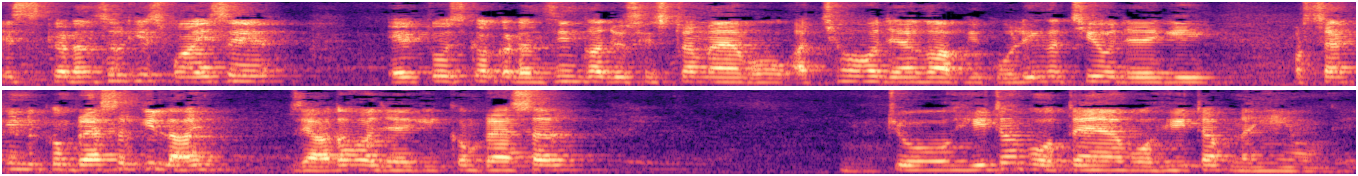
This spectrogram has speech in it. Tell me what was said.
इस कंडेंसर की सफ़ाई से, एक तो इसका कंडेंसिंग का जो सिस्टम है, वो अच्छा हो जाएगा, आपकी कूलिंग अच्छी हो जाएगी, और सेकंड कंप्रेसर की लाइफ ज़्यादा हो जाएगी। कंप्रेसर जो हीटअप होते हैं, वो हीटअप नहीं होंगे।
